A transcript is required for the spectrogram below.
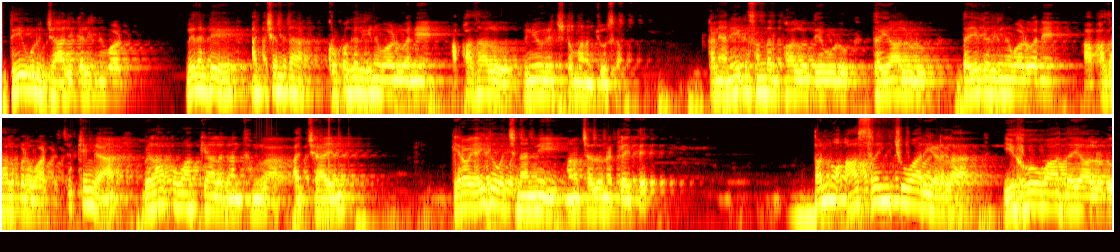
దేవుడు జాలి కలిగిన వాడు లేదంటే అత్యంత కృప కలిగిన వాడు అనే ఆ పదాలు వినియోగించడం మనం చూసాం. కానీ అనేక సందర్భాల్లో దేవుడు దయాళుడు దయ కలిగిన వాడు అనే ఆ పదాలు కూడా వాడచ్చు ముఖ్యంగా విలాప వాక్యాల గ్రంథంలో అధ్యాయం ఇరవై ఐదో వచనాన్ని మనం చదివినట్లయితే తన్ను ఆశ్రయించు వారి ఎడల యహోవా దయాళుడు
